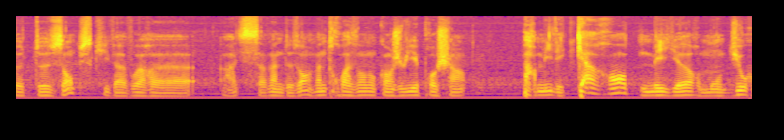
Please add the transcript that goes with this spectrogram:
22 ans, puisqu'il va avoir euh, c'est ça, 22 ans, 23 ans, donc en juillet prochain, parmi les 40 meilleurs mondiaux,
